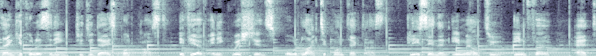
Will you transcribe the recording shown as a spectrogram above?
Thank you for listening to today's podcast. If you have any questions or would like to contact us, please send an email to info at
